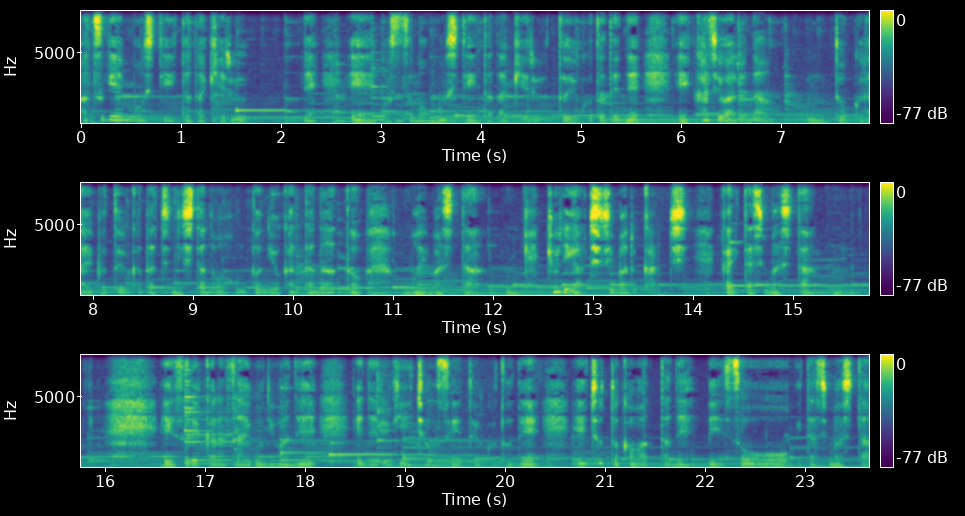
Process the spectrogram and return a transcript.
発言もしていただける、ねえー、ご質問もしていただけるということでね、えー、カジュアルな、うん、トークライブという形にしたのは本当に良かったなと思いました、うん、距離が縮まる感じがいたしました。うん。えー、それから最後にはねエネルギー調整ということで、え、ちょっと変わったね瞑想をいたしました、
